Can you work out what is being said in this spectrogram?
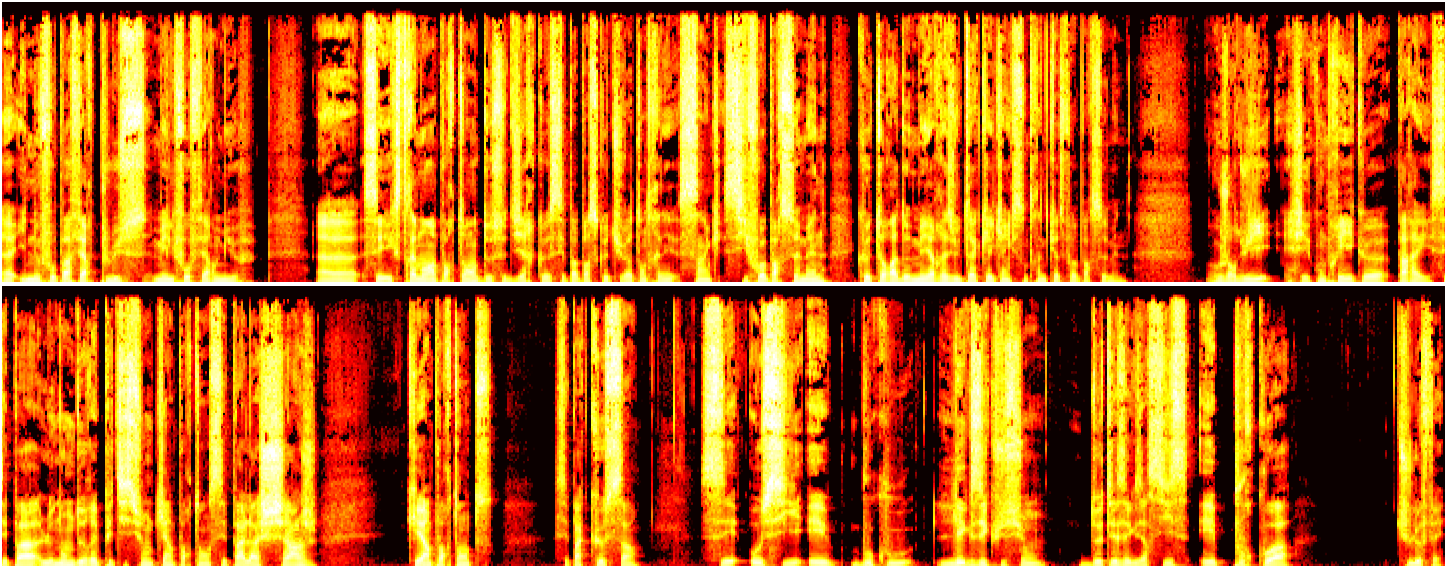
il ne faut pas faire plus, mais il faut faire mieux. Euh, c'est extrêmement important de se dire que c'est pas parce que tu vas t'entraîner 5, 6 fois par semaine que tu auras de meilleurs résultats que quelqu'un qui s'entraîne 4 fois par semaine. Aujourd'hui, j'ai compris que pareil, c'est pas le nombre de répétitions qui est important, c'est pas la charge qui est importante, c'est pas que ça, c'est aussi et beaucoup l'exécution de tes exercices et pourquoi tu le fais.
